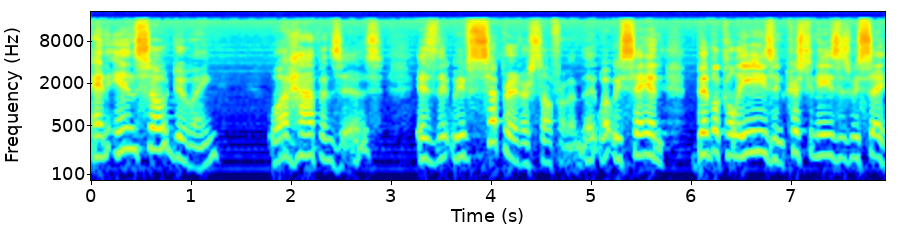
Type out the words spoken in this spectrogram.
And in so doing, what happens is, is that we've separated ourselves from him. That what we say in biblical ease and Christianese is we say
